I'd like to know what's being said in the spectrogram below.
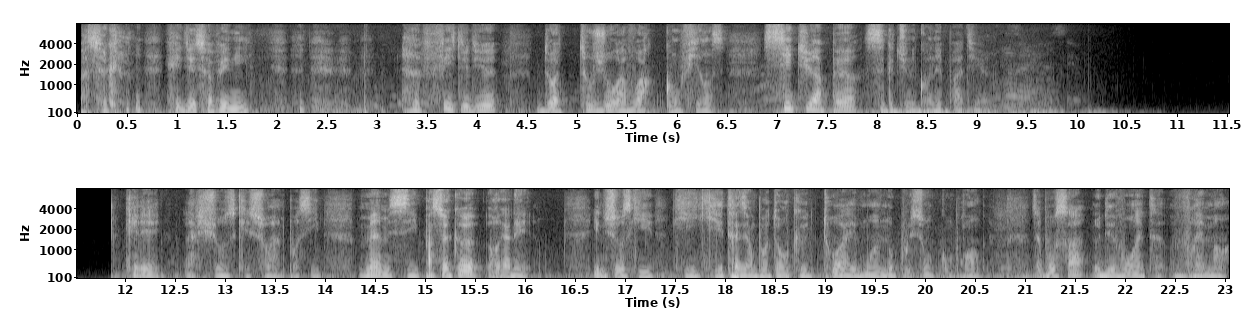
Parce que, Dieu soit béni. Un fils de Dieu doit toujours avoir confiance. Si tu as peur, c'est que tu ne connais pas Dieu. Quelle est la chose qui soit impossible Même si, parce que, regardez, une chose qui, est très importante que toi et moi, nous puissions comprendre. C'est pour ça nous devons être vraiment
